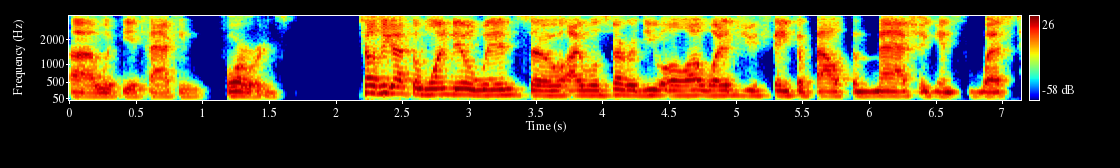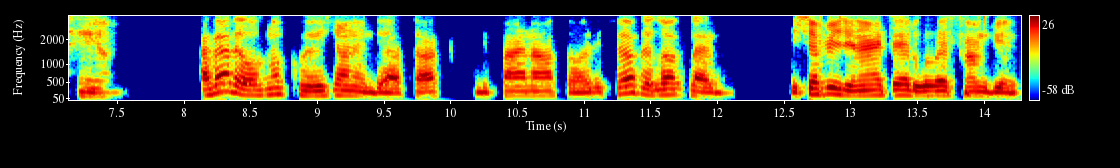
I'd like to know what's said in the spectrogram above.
uh, with the attacking forwards. Chelsea got the 1 0 win. So I will start with you, Ola. What did you think about the match against West Ham? I thought there was no cohesion in the attack in the final third. It felt a lot like the Sheffield United West Ham game,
